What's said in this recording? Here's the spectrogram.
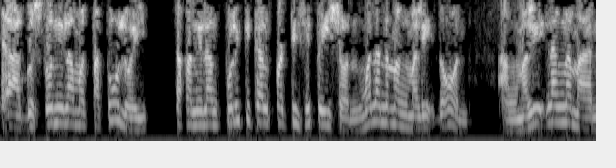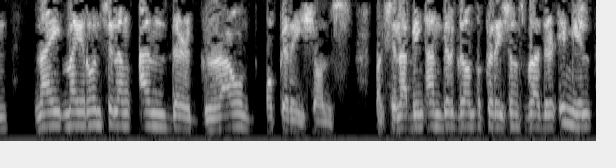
uh, gusto nila magpatuloy sa kanilang political participation, wala namang mali doon. Ang mali lang naman na mayroon silang underground operations. Pag sinabing underground operations, Brother Emil,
